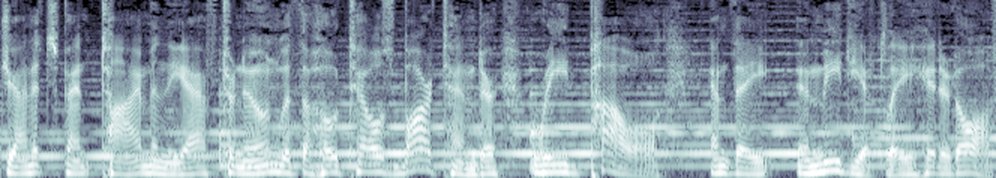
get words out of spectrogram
Janet spent time in the afternoon with the hotel's bartender, Reed Powell, and they immediately hit it off.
